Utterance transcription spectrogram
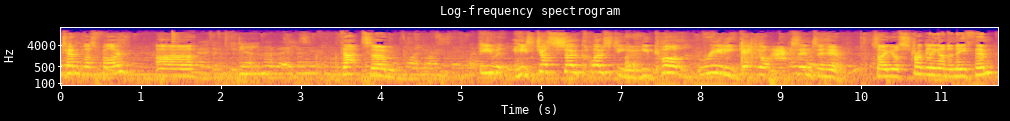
Ten plus five. Uh, that's um. Even he's just so close to you, you can't really get your axe into him. So you're struggling underneath him.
